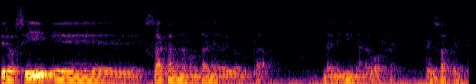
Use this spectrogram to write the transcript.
pero sí eh, saca una montaña de donde estaba, la elimina, la borra. Eso afecta.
